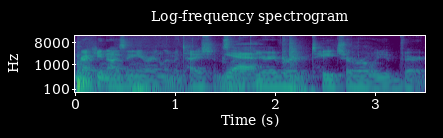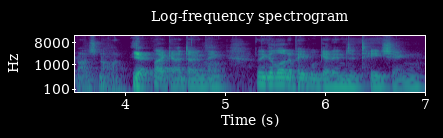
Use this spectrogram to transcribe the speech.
recognizing your own limitations. Yeah. Like you're either a teacher or you're very much not. Yeah. Like I don't think I think a lot of people get into teaching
